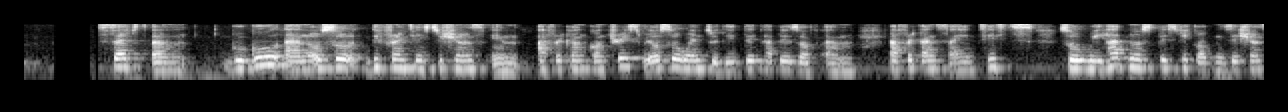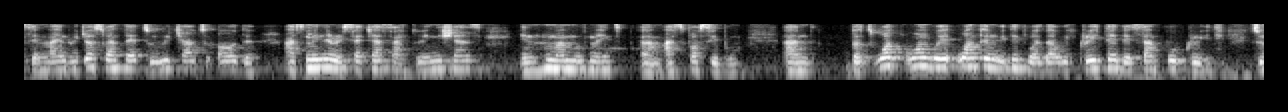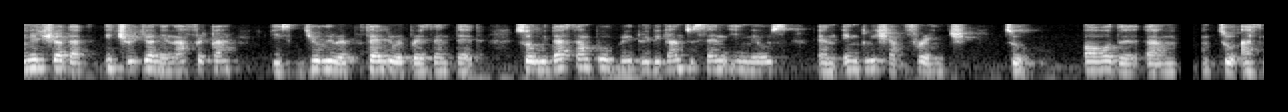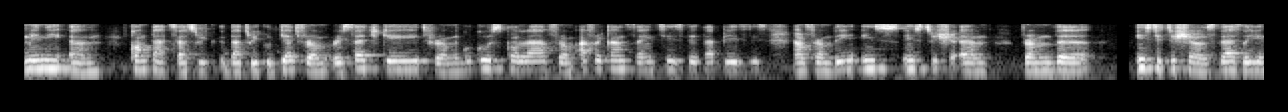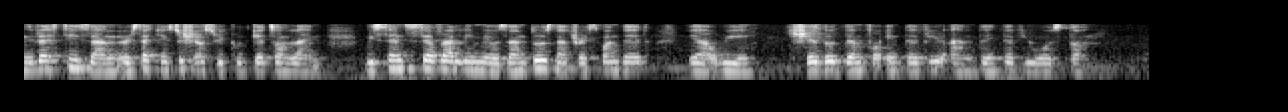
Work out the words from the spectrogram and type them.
searched um, Google and also different institutions in African countries. We also went to the database of um, African scientists. So we had no specific organizations in mind. We just wanted to reach out to all the, as many researchers and clinicians in human movement um, as possible. And but what one way, one thing we did was that we created a sample grid to make sure that each region in Africa is duly rep fairly represented. So with that sample grid, we began to send emails in English and French to all the um, to as many um, contacts as we that we could get from ResearchGate, from Google Scholar, from African Scientists databases, and from the institution um, from the institutions, that's the universities and research institutions we could get online. We sent several emails, and those that responded, yeah, we scheduled them for interview and the interview was done.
